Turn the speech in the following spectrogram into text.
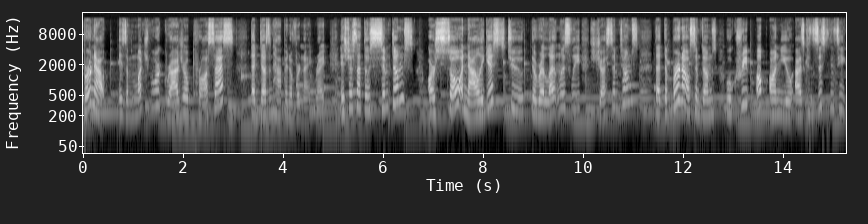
burnout is a much more gradual process that doesn't happen overnight, right? It's just that those symptoms are so analogous to the relentlessly stress symptoms that the burnout symptoms will creep up on you as consistency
